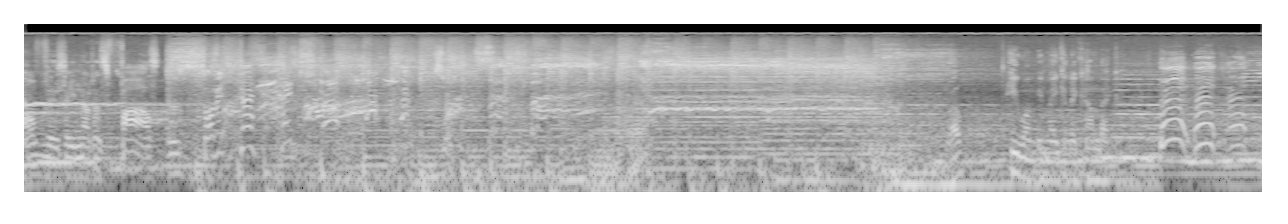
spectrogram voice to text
Obviously not as fast as Sonic the Hedgehog. Well, he won't be making a comeback.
